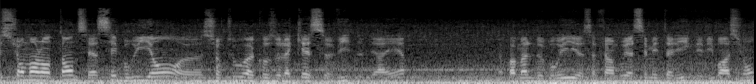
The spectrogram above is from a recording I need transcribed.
Sûrement l'entendre, c'est assez bruyant, euh, surtout à cause de la caisse vide derrière. Il y a pas mal de bruit, ça fait un bruit assez métallique, des vibrations.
